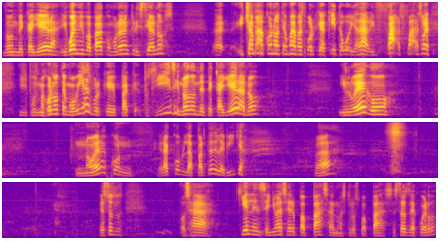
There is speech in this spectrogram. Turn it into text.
donde cayera. Igual mi papá, como no eran cristianos, eh, y chamaco, no te muevas porque aquí te voy a dar. Y faz, faz, faz. Y pues mejor no te movías porque, pues sí, si no, donde te cayera, ¿no? Y luego, no era con, era con la parte de la villa. ¿verdad? Esto es, o sea, ¿quién le enseñó a ser papás a nuestros papás? ¿Estás de acuerdo?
